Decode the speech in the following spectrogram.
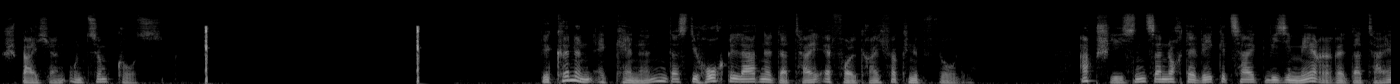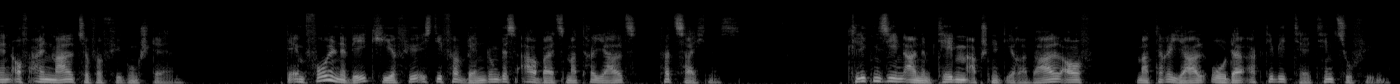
Speichern und zum Kurs. Wir können erkennen, dass die hochgeladene Datei erfolgreich verknüpft wurde. Abschließend sei noch der Weg gezeigt, wie Sie mehrere Dateien auf einmal zur Verfügung stellen. Der empfohlene Weg hierfür ist die Verwendung des Arbeitsmaterials Verzeichnis. Klicken Sie in einem Themenabschnitt Ihrer Wahl auf Material oder Aktivität hinzufügen.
